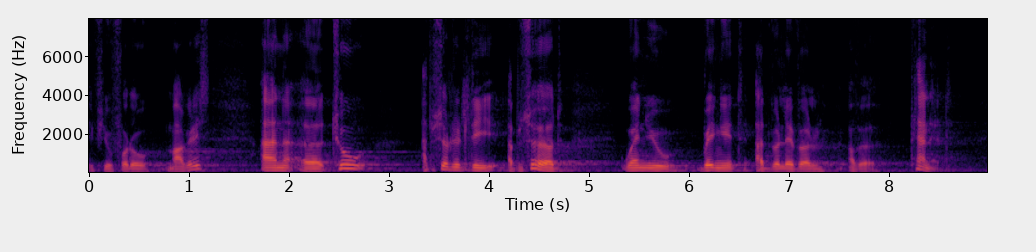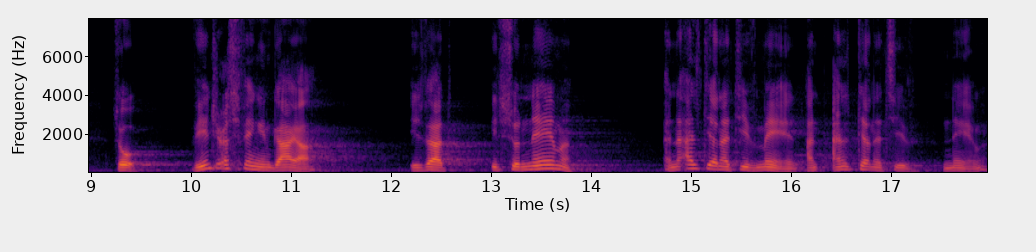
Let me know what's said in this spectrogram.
if you follow Margulis, and uh, two, absolutely absurd when you bring it at the level of a planet. So the interesting thing in Gaia is that it's a name, an alternative name, an alternative name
